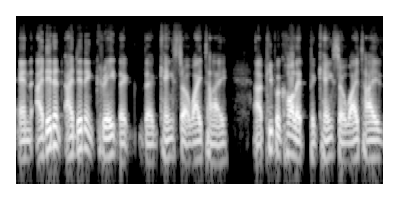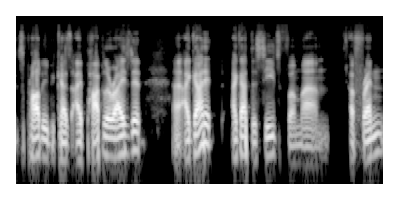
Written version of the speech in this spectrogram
And I didn't I didn't create the the Khang Starr White Thai. Uh, people call it the Khang Starr White Thai. It's probably because I popularized it. Uh, I got it. I got the seeds from um, a friend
